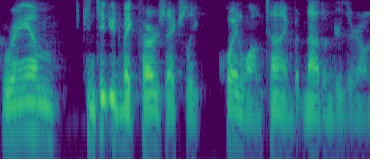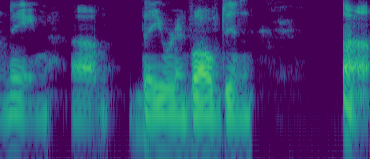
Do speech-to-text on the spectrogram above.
Graham continued to make cars actually quite a long time, but not under their own name. Um, they were involved in uh,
